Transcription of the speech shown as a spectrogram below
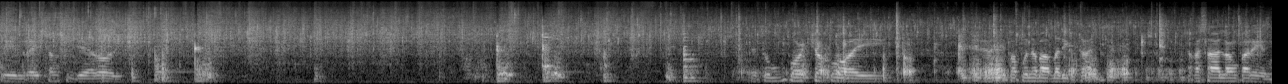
Plain rice ang si Gerald. Itong pork chop po ay eh, hindi pa po nababaliktad. Nakasalang pa rin.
